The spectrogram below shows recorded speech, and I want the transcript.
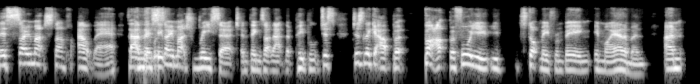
there's so much stuff out there, Sam, and there's we- so much research and things like that that people just just look it up. But but before you you stop me from being in my element, um,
